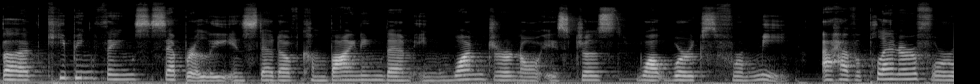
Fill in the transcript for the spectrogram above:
But keeping things separately instead of combining them in one journal is just what works for me. I have a planner for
